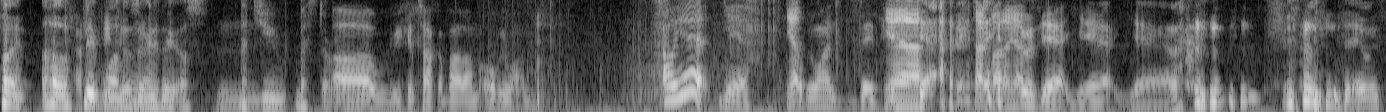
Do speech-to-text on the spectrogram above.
But um, I think they Devon, is there anything else that you messed around? Uh, we can talk about um Obi Wan. oh yeah, yeah. Yep. Obi Wan did. Yeah, we can talk about it, yeah. It was yeah, yeah, yeah. it was.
